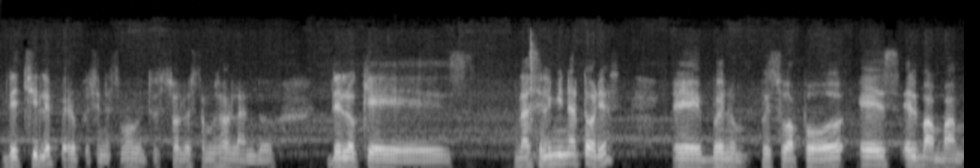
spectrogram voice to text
de Chile, pero pues en este momento solo estamos hablando de lo que es las eliminatorias. Eh, bueno, pues su apodo es el Bam Bam.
